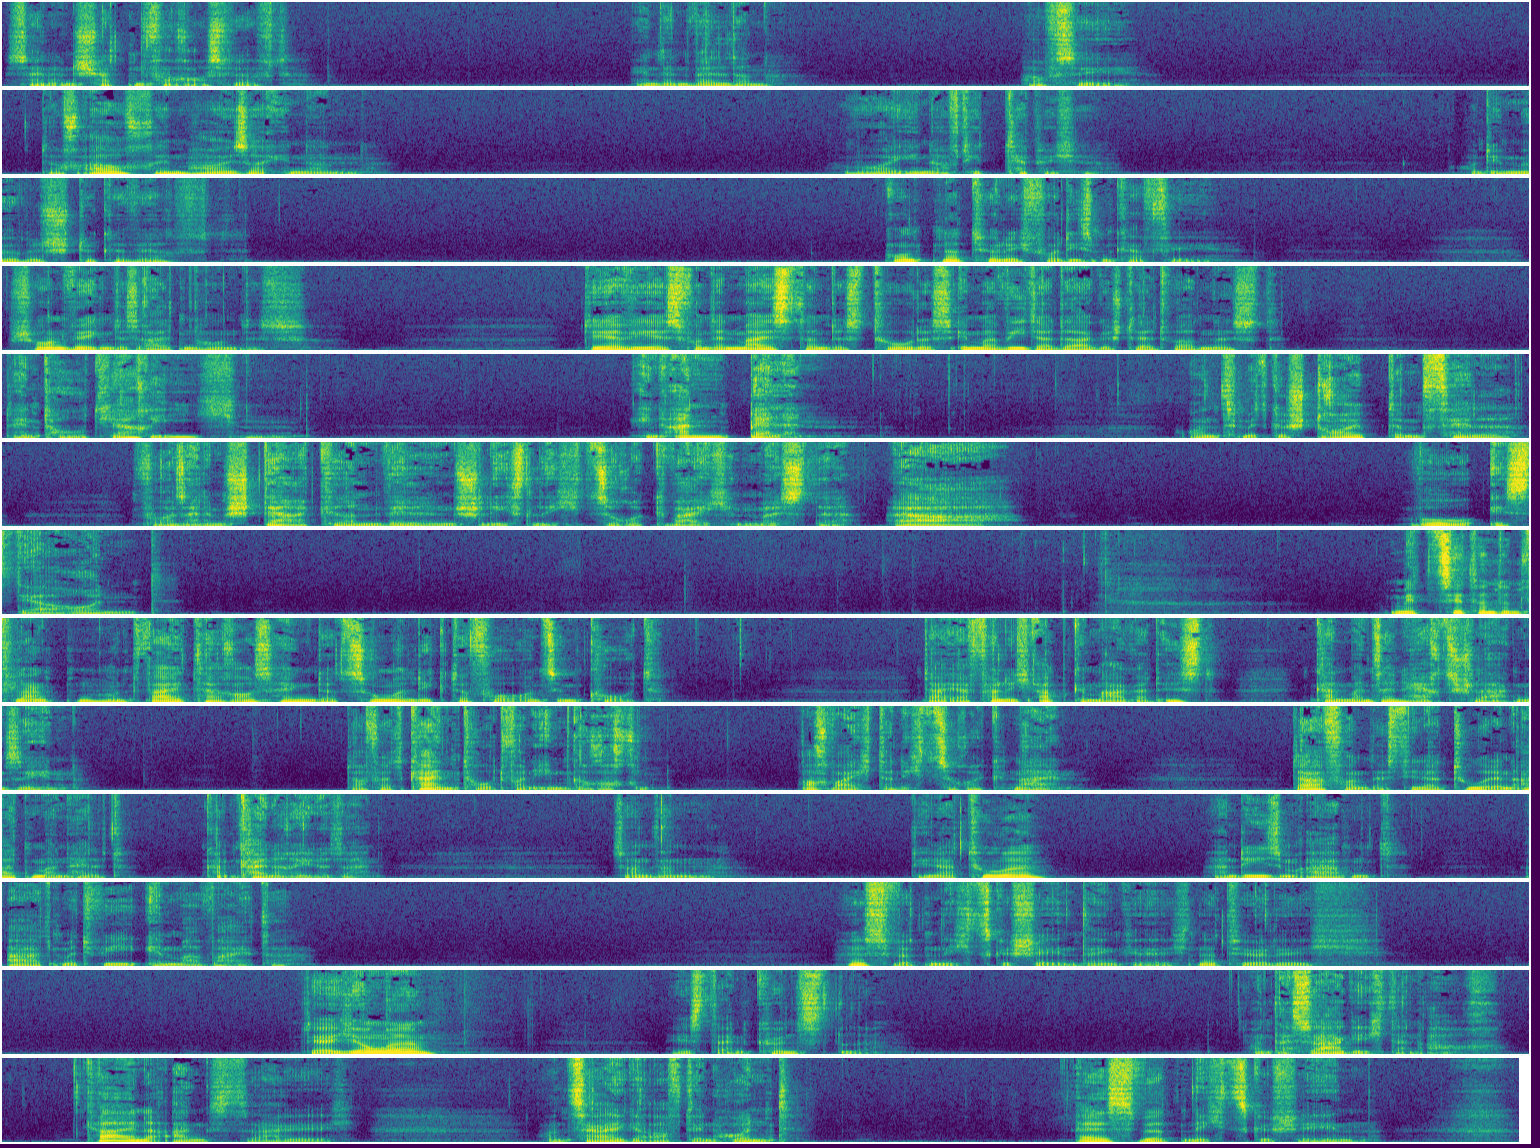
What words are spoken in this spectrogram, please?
seinen Schatten vorauswirft. In den Wäldern, auf See, doch auch im Häuserinnern, wo er ihn auf die Teppiche und die Möbelstücke wirft. Und natürlich vor diesem Café, schon wegen des alten Hundes der, wie es von den Meistern des Todes immer wieder dargestellt worden ist, den Tod ja riechen, ihn anbellen und mit gesträubtem Fell vor seinem stärkeren Willen schließlich zurückweichen müsste. Ja. Wo ist der Hund? Mit zitternden Flanken und weit heraushängender Zunge liegt er vor uns im Kot. Da er völlig abgemagert ist, kann man sein Herz schlagen sehen. Doch wird kein Tod von ihm gerochen. Auch weicht er nicht zurück, nein. Davon, dass die Natur den Atem anhält, kann keine Rede sein. Sondern die Natur an diesem Abend atmet wie immer weiter. Es wird nichts geschehen, denke ich, natürlich. Der Junge ist ein Künstler. Und das sage ich dann auch. Keine Angst, sage ich, und zeige auf den Hund. Es wird nichts geschehen.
